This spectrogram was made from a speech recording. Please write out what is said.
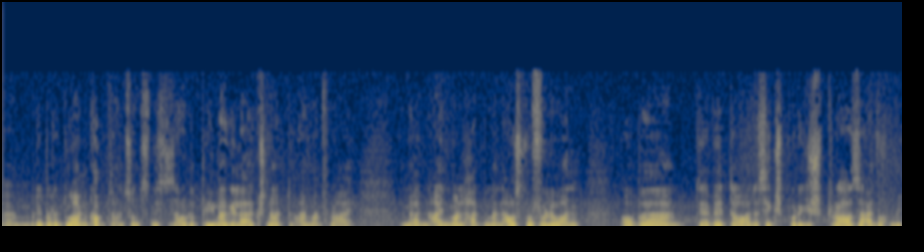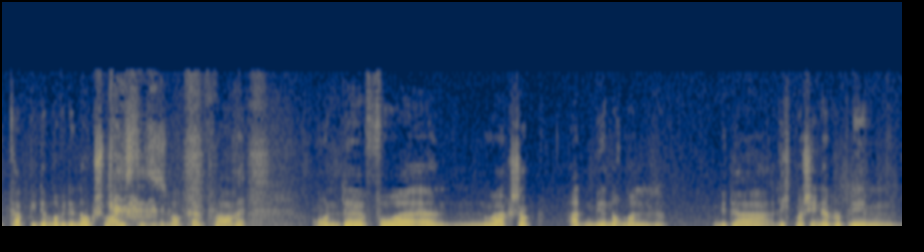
ähm, Reparaturen gehabt, ansonsten ist das Auto prima geschnurrt, einmal frei. Wir hatten einmal hatten wir einen Auspuff verloren, aber der wird da an der sechsspurigen Straße einfach mit Kapitel mal wieder nachgeschweißt, das ist überhaupt keine Frage. Und äh, vor äh, Nouakchott hatten wir nochmal mit der Lichtmaschine ein Problem,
